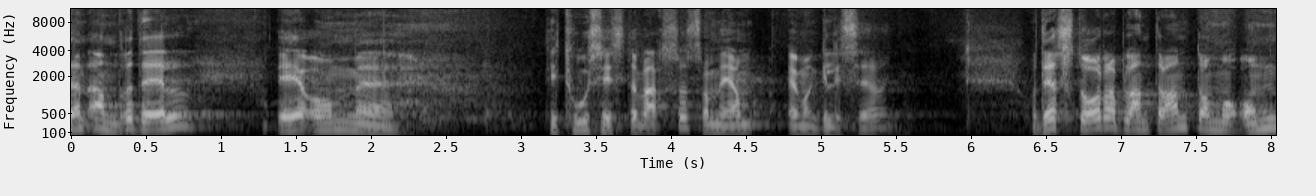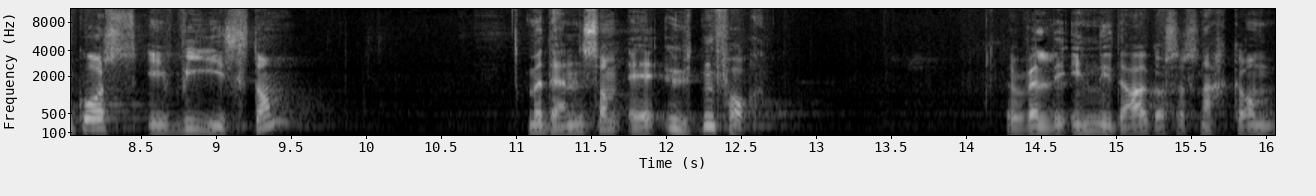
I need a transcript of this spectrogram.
Den andre delen er om eh, de to siste versene, som er om evangelisering. Og Der står det bl.a. om å omgås i visdom med den som er utenfor. Det er veldig inn i dag å snakke om,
